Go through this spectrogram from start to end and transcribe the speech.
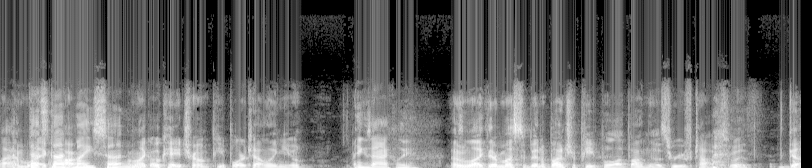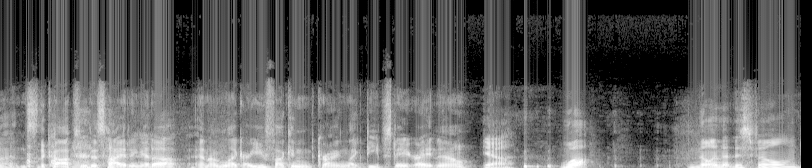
I'm That's like, not my son. I'm like, okay, Trump, people are telling you. Exactly. I'm like, there must have been a bunch of people up on those rooftops with guns. The cops are just hiding it up. And I'm like, are you fucking crying like deep state right now? Yeah. well, knowing that this film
